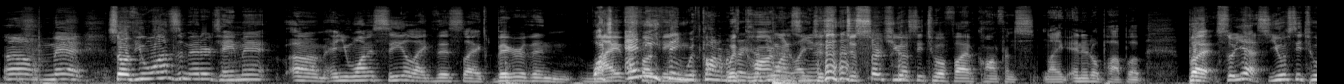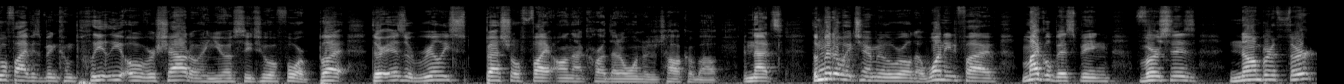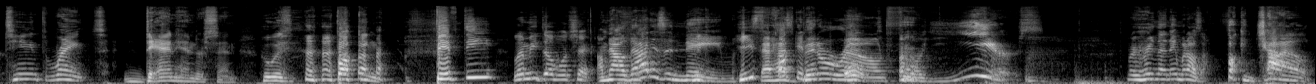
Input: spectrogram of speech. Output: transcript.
Oh man! So if you want some entertainment, um, and you want to see like this, like bigger than Watch live anything fucking- with Conor McGregor with if you Conor, like see it. just just search UFC 205 conference, like, and it'll pop up. But so yes, UFC 205 has been completely overshadowing UFC 204, but there is a really special fight on that card that I wanted to talk about, and that's the middleweight champion of the world at 185, Michael Bisping versus number 13th ranked Dan Henderson, who is fucking 50. Let me double check. I'm Now that is a name He's that has been around old. for years. I remember hearing that name when I was a fucking child.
